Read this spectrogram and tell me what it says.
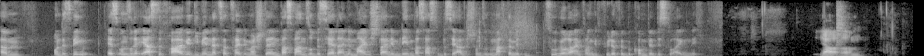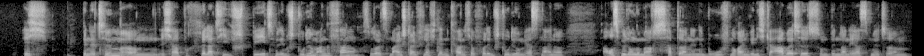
Ähm, und deswegen ist unsere erste Frage, die wir in letzter Zeit immer stellen, was waren so bisher deine Meilensteine im Leben? Was hast du bisher alles schon so gemacht, damit die Zuhörer einfach ein Gefühl dafür bekommen, wer bist du eigentlich? Ja, ähm, ich bin der Tim. Ähm, ich habe relativ spät mit dem Studium angefangen, was man so als Meilenstein vielleicht nennen kann. Ich habe vor dem Studium erst eine Ausbildung gemacht, habe dann in dem Beruf noch ein wenig gearbeitet und bin dann erst mit ähm,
